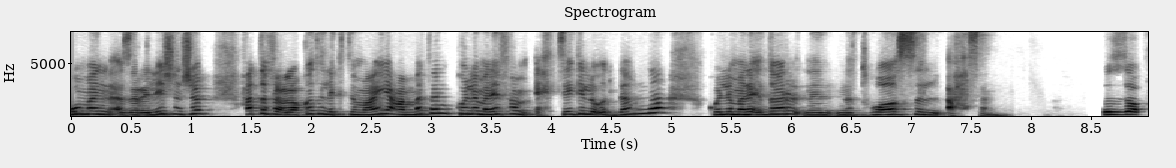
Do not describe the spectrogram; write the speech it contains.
women as a relationship حتى في العلاقات الاجتماعية عامة كل ما نفهم احتياج اللي قدامنا كل ما نقدر نتواصل أحسن. بالظبط.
